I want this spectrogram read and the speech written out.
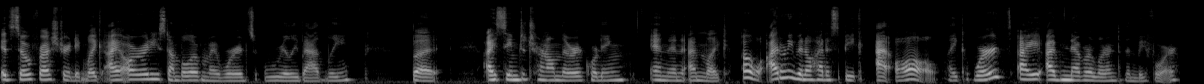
It's so frustrating. Like I already stumble over my words really badly, but I seem to turn on the recording and then I'm like, "Oh, I don't even know how to speak at all." Like words, I I've never learned them before.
